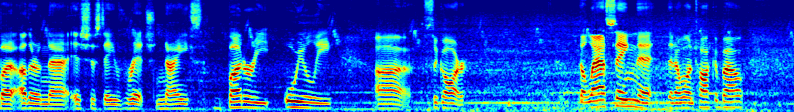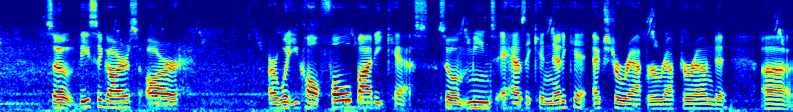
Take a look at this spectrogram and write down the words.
but other than that, it's just a rich, nice, buttery, oily uh, cigar. The last thing that, that I want to talk about, so these cigars are are what you call full body casts. So it means it has a Connecticut extra wrapper wrapped around it. Uh,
